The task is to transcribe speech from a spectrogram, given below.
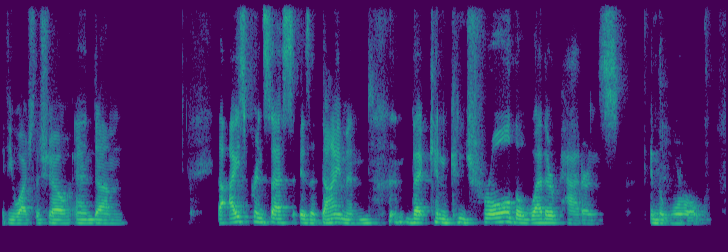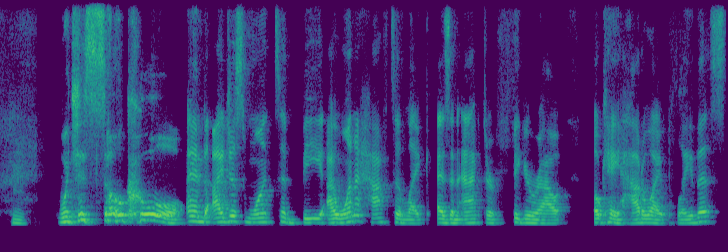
if you watch the show. And um, the Ice Princess is a diamond that can control the weather patterns in the world. Hmm which is so cool. And I just want to be, I want to have to, like, as an actor, figure out, okay, how do I play this?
